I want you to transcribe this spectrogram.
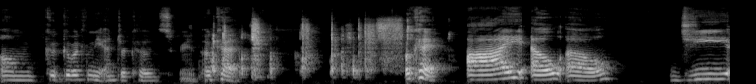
Um, go, go back to the enter code screen. Okay. Okay. I L L G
